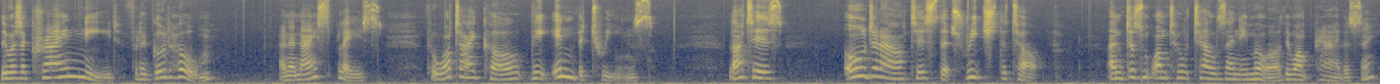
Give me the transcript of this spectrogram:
there was a crying need for a good home and a nice place for what I call the in betweens. That is, older artists that's reached the top and doesn't want hotels anymore, they want privacy.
